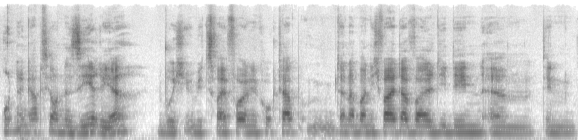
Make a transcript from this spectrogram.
Und dann gab es ja auch eine Serie, wo ich irgendwie zwei Folgen geguckt habe, dann aber nicht weiter, weil die den, ähm, den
